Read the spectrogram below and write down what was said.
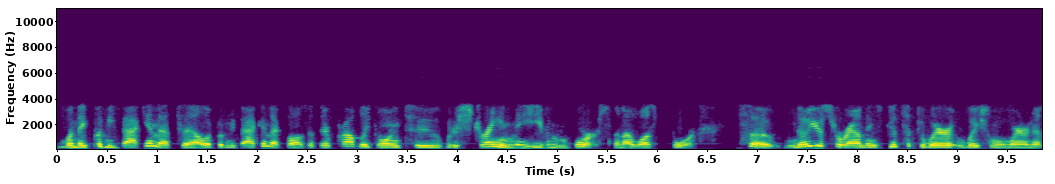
when they put me back in that cell or put me back in that closet, they're probably going to restrain me even worse than I was before. So know your surroundings, good situational awareness.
